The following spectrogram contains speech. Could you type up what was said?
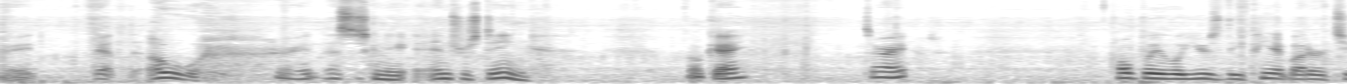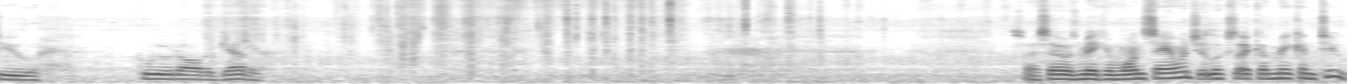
All right, got oh, all right, this is going to be interesting. Okay, it's all right. Hopefully we'll use the peanut butter to glue it all together. So I said I was making one sandwich, it looks like I'm making two.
